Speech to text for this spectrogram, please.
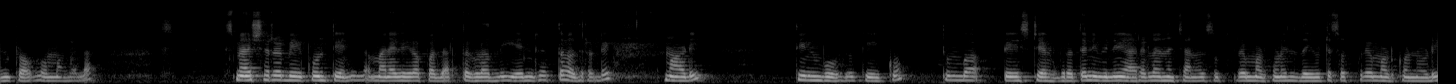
ಏನು ಪ್ರಾಬ್ಲಮ್ ಆಗೋಲ್ಲ. ಸ್ಮ್ಯಾಶರೇ ಬೇಕು ಅಂತೇನಿಲ್ಲ ಮನೇಲಿರೋ ಪದಾರ್ಥಗಳಲ್ಲಿ ಏನಿರುತ್ತೋ ಅದರಲ್ಲಿ ಮಾಡಿ ತಿನ್ಬೋದು ಕೇಕು ತುಂಬ ಟೇಸ್ಟಿಯಾಗಿ ಬರುತ್ತೆ ನೀವು ಇನ್ನೂ ಯಾರೆಲ್ಲ ನನ್ನ ಚಾನಲ್ ಸಬ್ಸ್ಕ್ರೈಬ್ ಮಾಡ್ಕೊಂಡಿಲ್ಲ, ದಯವಿಟ್ಟು ಸಬ್ಸ್ಕ್ರೈಬ್ ಮಾಡ್ಕೊಂಡು ನೋಡಿ.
